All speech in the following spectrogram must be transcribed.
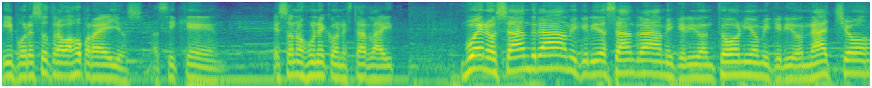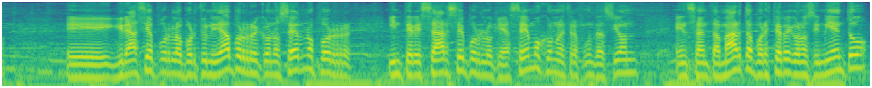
y por eso trabajo para ellos. Así que eso nos une con Starlight. Bueno, Sandra, mi querida Sandra, mi querido Antonio, mi querido Nacho, eh, gracias por la oportunidad, por reconocernos, por interesarse por lo que hacemos con nuestra fundación en Santa Marta, por este reconocimiento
